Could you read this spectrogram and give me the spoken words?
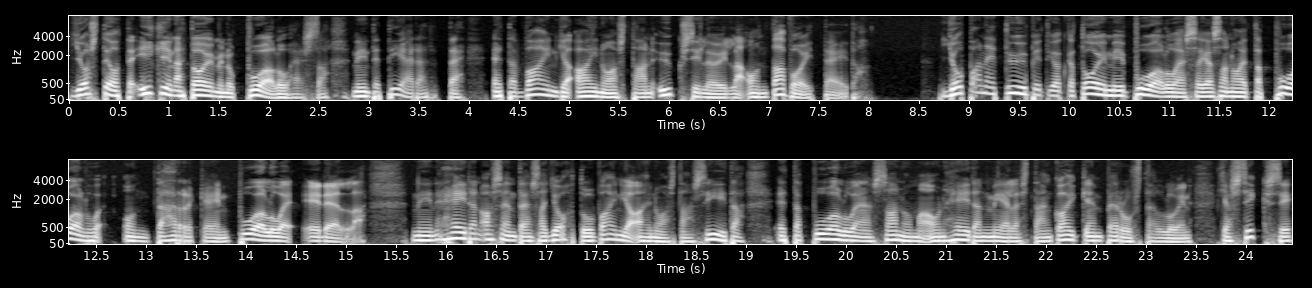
jos te olette ikinä toiminut puolueessa, niin te tiedätte, että vain ja ainoastaan yksilöillä on tavoitteita. Jopa ne tyypit, jotka toimii puolueessa ja sanoo, että puolue on tärkein puolue edellä, niin heidän asenteensa johtuu vain ja ainoastaan siitä, että puolueen sanoma on heidän mielestään kaikkein perustelluin, ja siksi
